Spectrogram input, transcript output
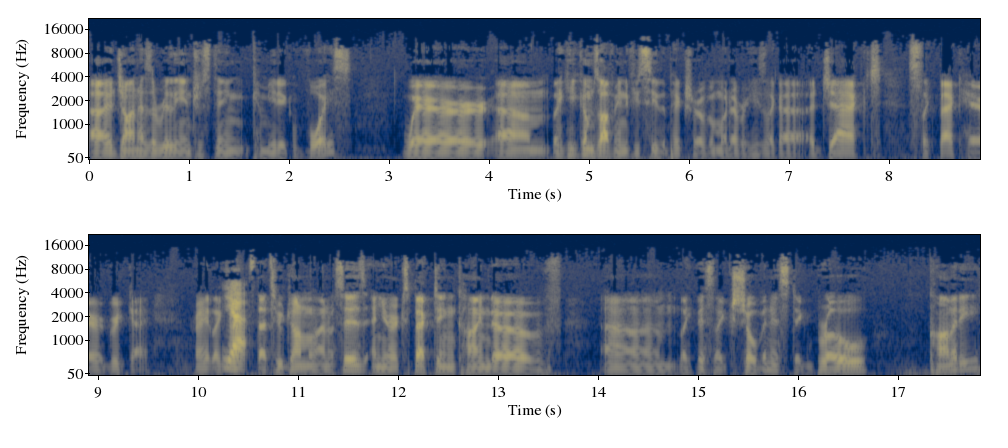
Uh, Jon has a really interesting comedic voice where um, like he comes off I mean if you see the picture of him whatever he's like a, a jacked slick back hair Greek guy right like Yeah. that's that's who Jon Malanos is and you're expecting kind of um, like this like chauvinistic bro comedy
